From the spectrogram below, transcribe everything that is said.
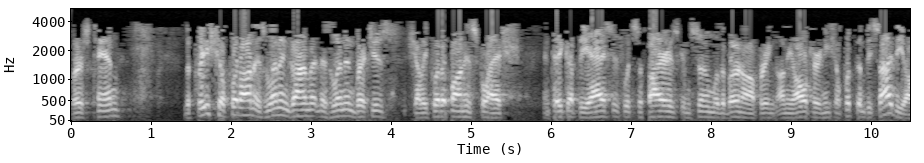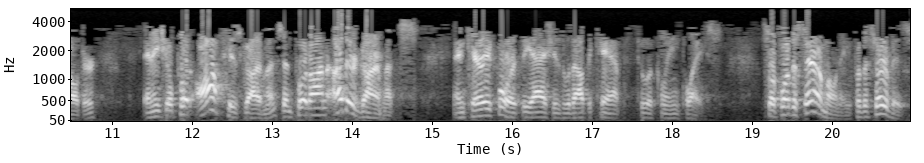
verse 10. The priest shall put on his linen garment and his linen breeches shall he put upon his flesh and take up the ashes which the fire has consumed with a burnt offering on the altar, and he shall put them beside the altar, and he shall put off his garments and put on other garments, and carry forth the ashes without the camp to a clean place. So for the ceremony, for the service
